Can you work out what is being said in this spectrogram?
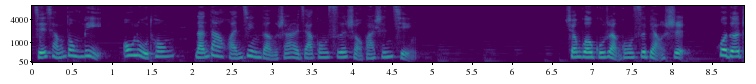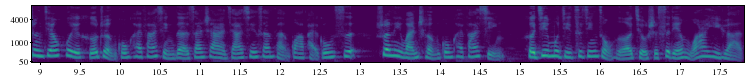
捷强动力、欧路通、南大环境等十二家公司首发申请。全国股转公司表示，获得证监会核准公开发行的三十二家新三板挂牌公司顺利完成公开发行，合计募集资金总额九十四点五二亿元。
